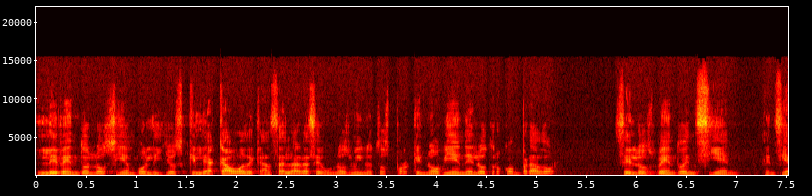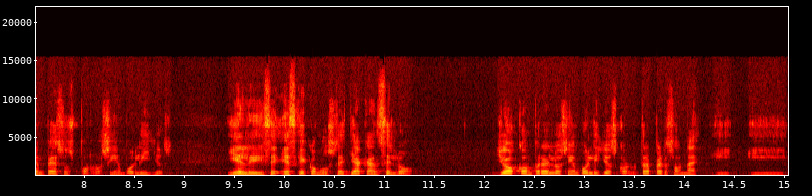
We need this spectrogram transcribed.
le vendo los 100 bolillos que le acabo de cancelar hace unos minutos porque no viene el otro comprador. Se los vendo en 100, en 100 pesos por los 100 bolillos. Y él le dice, es que como usted ya canceló, yo compré los 100 bolillos con otra persona y,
